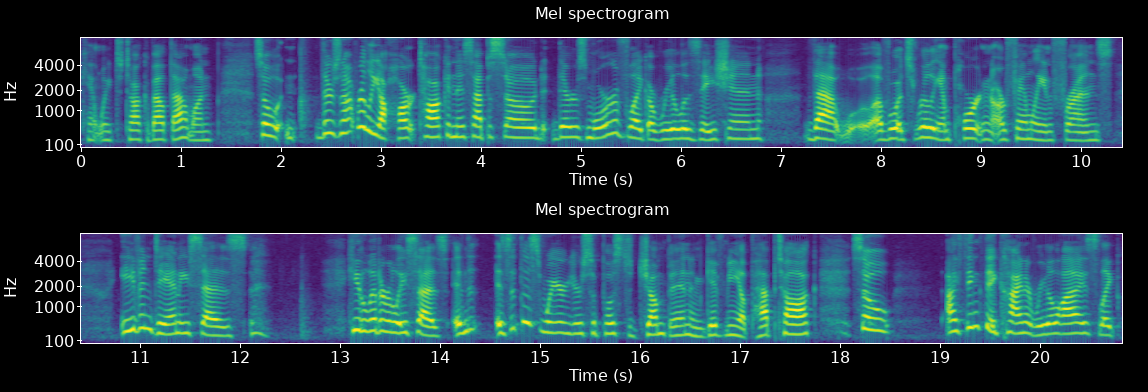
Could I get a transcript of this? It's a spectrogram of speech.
Can't wait to talk about that one. So there's not really a heart talk in this episode. There's more of like a realization that of what's really important are family and friends. Even Danny says he literally says, and "Isn't this where you're supposed to jump in and give me a pep talk?" So I think they kind of realize like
